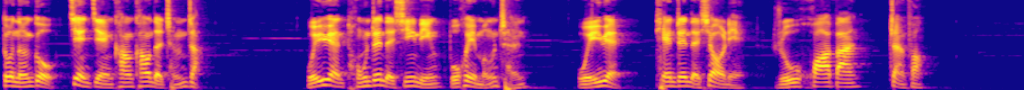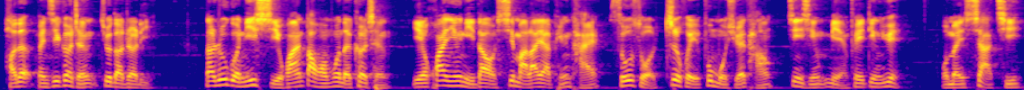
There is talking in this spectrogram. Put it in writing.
都能够健健康康的成长，唯愿童真的心灵不会蒙尘，唯愿天真的笑脸如花般绽放。好的，本期课程就到这里。那如果你喜欢大黄蜂的课程，也欢迎你到喜马拉雅平台搜索“智慧父母学堂”进行免费订阅。我们下期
